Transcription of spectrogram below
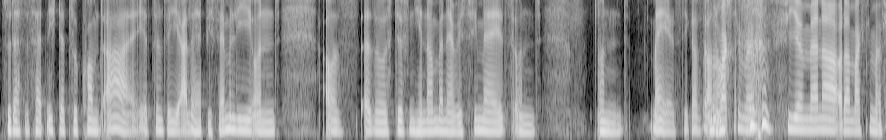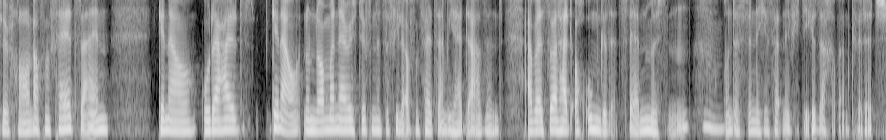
sodass es halt nicht dazu kommt, ah, jetzt sind wir hier alle Happy Family und aus, also es dürfen hier Non-Binaries, Females und, und Males, die gab es also auch noch. maximal vier Männer oder maximal vier Frauen. Auf dem Feld sein, genau. Oder halt Genau, und Non-Binaries dürfen nicht so viele auf dem Feld sein, wie halt da sind. Aber es soll halt auch umgesetzt werden müssen. Mhm. Und das finde ich ist halt eine wichtige Sache beim Quidditch.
